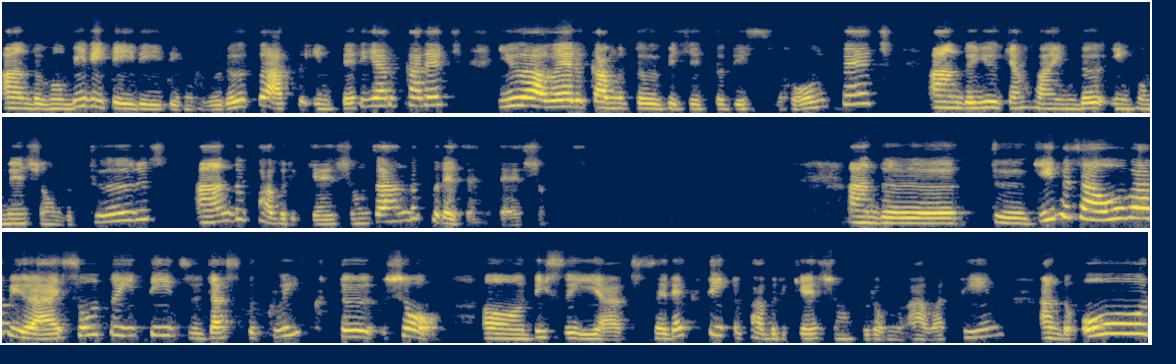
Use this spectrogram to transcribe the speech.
and mobility reading group at Imperial College. You are welcome to visit this home page and you can find information tools and publications and presentations. And uh, to give the overview, I thought it is just quick to show uh, this year's selected publication from our team and all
